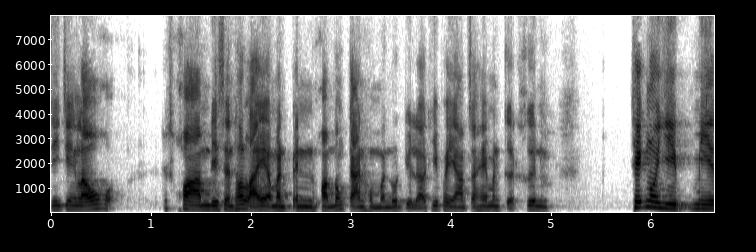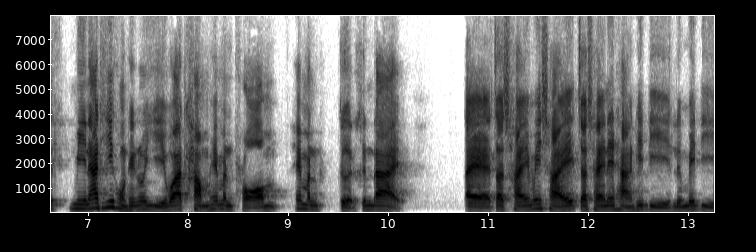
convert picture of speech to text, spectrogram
จริง ๆ แล้วความดิเซนทัลไลท์อะมันเป็นความต้องการของมนุษย์อยู่แล้วที่พยายามจะให้มันเกิดขึ้น เทคโนโลยีมีมีหน้าที่ของเทคโนโลยีว่าทำให้มันพร้อมให้มันเกิดขึ้นได้ แต่จะใช้ไม่ใช้จะใช้ในทางที่ดีหรือไม่ดี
